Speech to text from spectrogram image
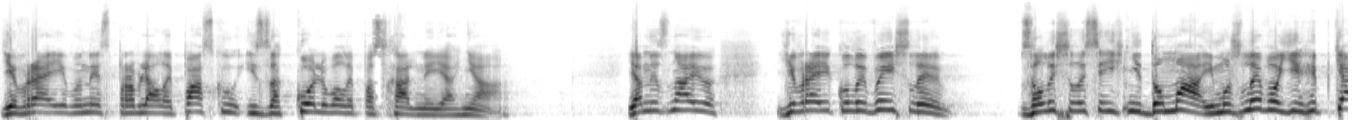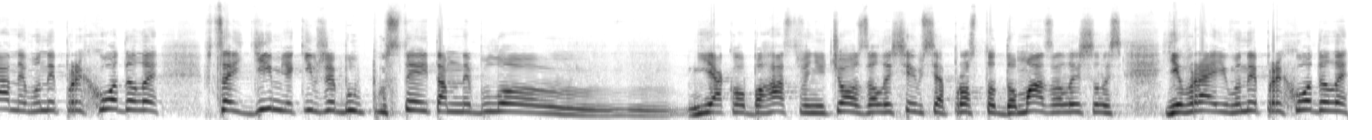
євреї вони справляли Пасху і заколювали пасхальне ягня. Я не знаю, євреї, коли вийшли, залишилися їхні дома. І, можливо, єгиптяни вони приходили в цей дім, який вже був пустий, там не було ніякого багатства, нічого, залишився, просто дома залишились. Євреї вони приходили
